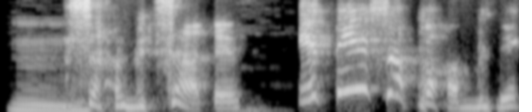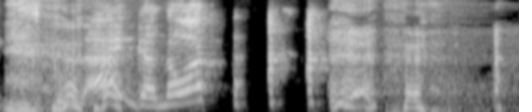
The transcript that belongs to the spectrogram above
Hmm. Sabi sa akin, it is a public school. Ay, ganon.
